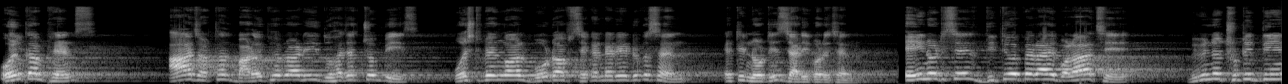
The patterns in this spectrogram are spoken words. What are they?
ওয়েলকাম ফ্রেন্ডস, আজ অর্থাৎ বারোই ফেব্রুয়ারি দু হাজার চব্বিশ West Bengal board of secondary education একটি নোটিশ জারি করেছেন। এই নোটিশের দ্বিতীয় পেরায় বলা আছে, বিভিন্ন ছুটির দিন,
